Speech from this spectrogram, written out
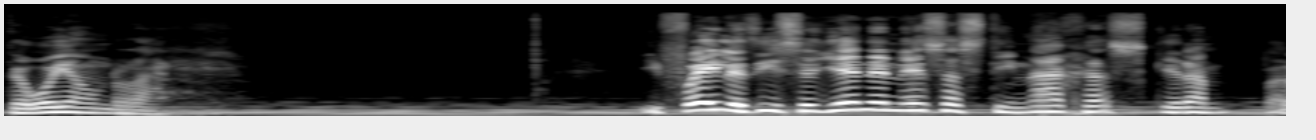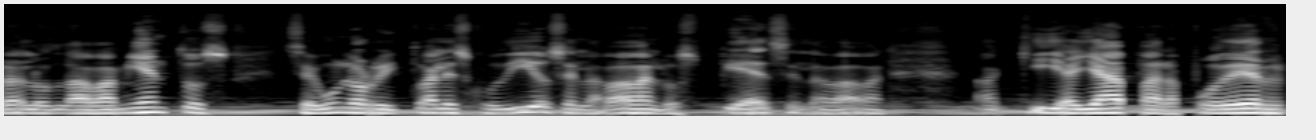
te voy a honrar. Y fue y les dice, llenen esas tinajas que eran para los lavamientos, según los rituales judíos, se lavaban los pies, se lavaban aquí y allá para poder,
